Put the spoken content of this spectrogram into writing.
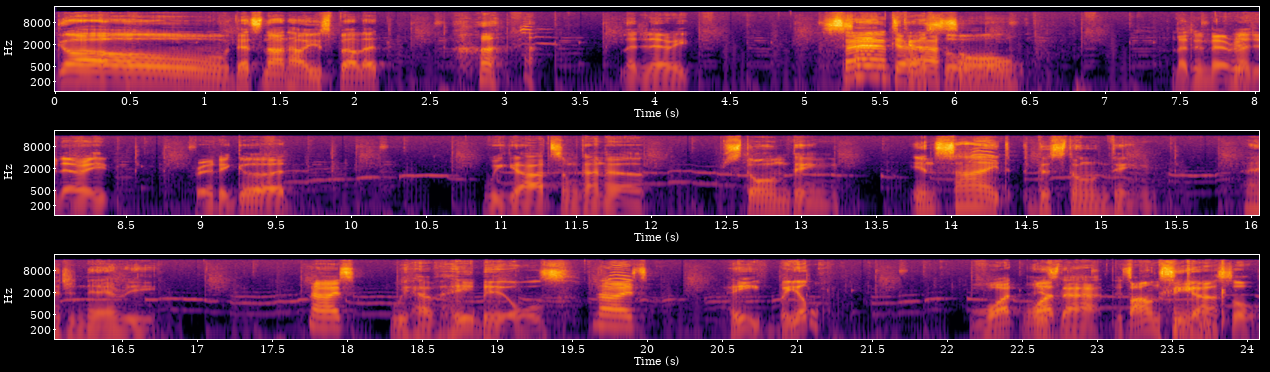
Go! That's not how you spell it. Legendary. Sandcastle. Legendary. Legendary. Pretty good. We got some kind of stone thing. Inside the stone thing. Legendary. Nice. We have hay bales. Nice. Hey, bale. What is What? that? It's Bouncy pink. castle.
